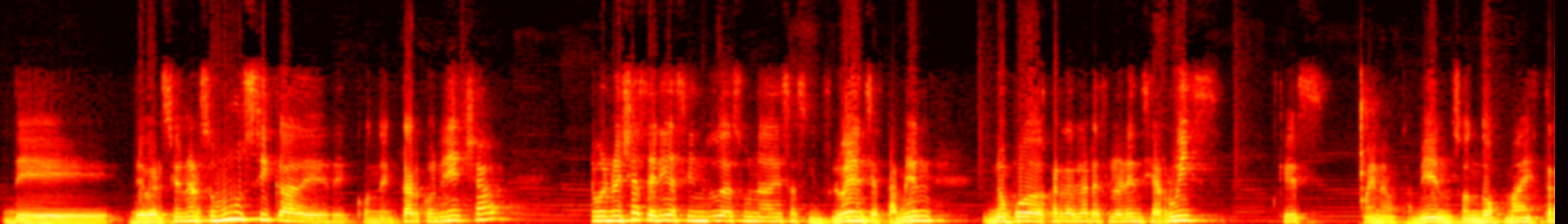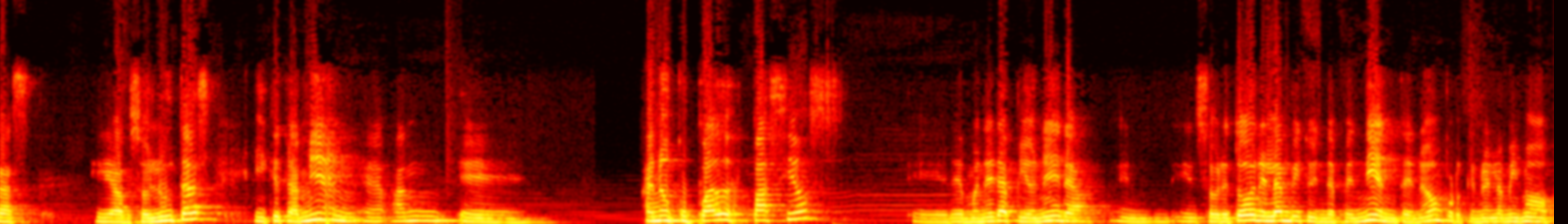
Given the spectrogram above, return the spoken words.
de, versionar su música, de, de conectar con ella. Bueno, ella sería sin duda una de esas influencias. También no puedo dejar de hablar de Florencia Ruiz, que es, bueno, también son dos maestras eh, absolutas y que también eh, han, eh, han ocupado espacios de manera pionera, en- sobre todo en el ámbito independiente, ¿no? Porque no es lo mismo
